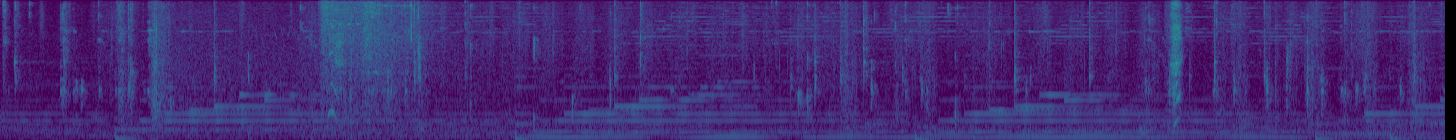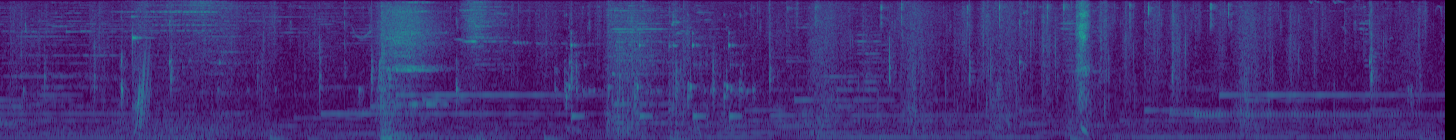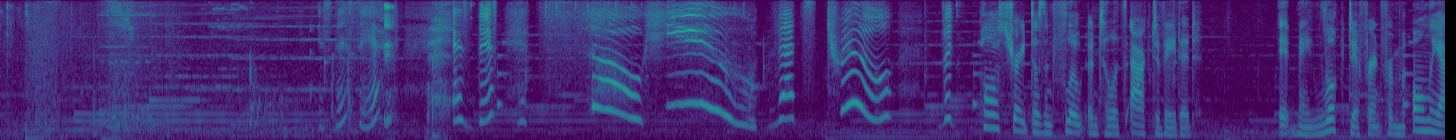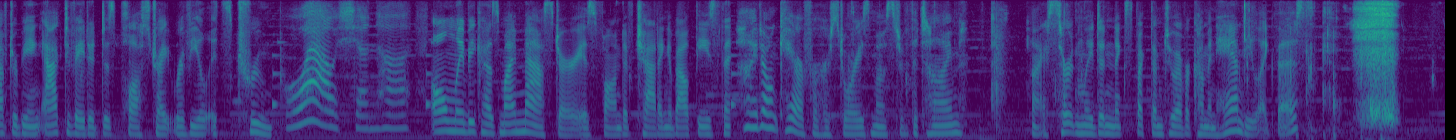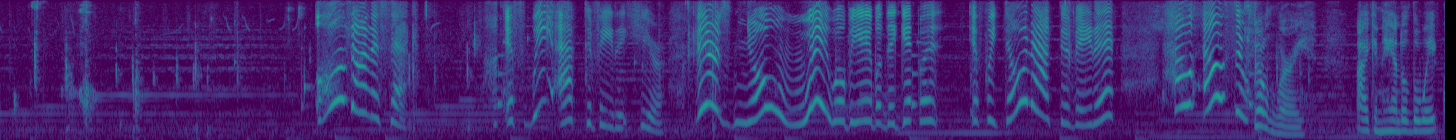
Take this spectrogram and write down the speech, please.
but Plaustrite doesn't float until it's activated. It may look different from only after being activated does Plaustrite reveal its true. wow, Shenhe. Only because my master is fond of chatting about these things. I don't care for her stories most of the time. I certainly didn't expect them to ever come in handy like this.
